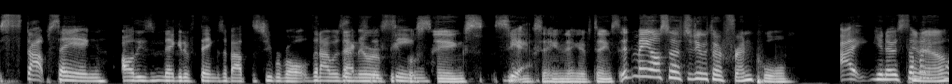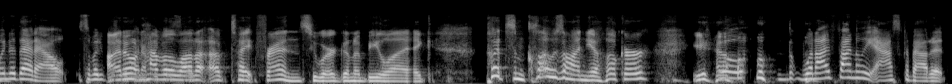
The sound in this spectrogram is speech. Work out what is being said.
stop saying all these negative things about the Super Bowl than I was were actually seeing. saying, seeing, Yeah. saying negative things. It may also have to do with our friend pool. I, you know, somebody know? pointed that out. Somebody. I don't have a lot like, of uptight friends who are going to be like, put some clothes on, you hooker. You know? th- when I finally asked about it,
